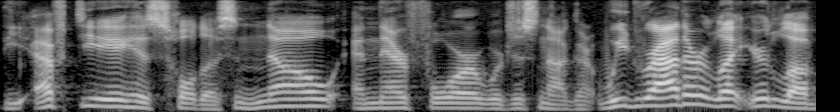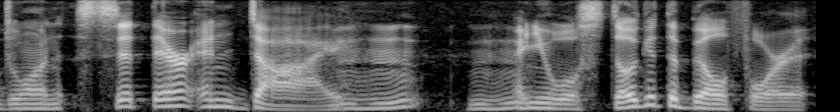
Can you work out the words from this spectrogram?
The FDA has told us no, and therefore we're just not going to. We'd rather let your loved one sit there and die, mm-hmm. Mm-hmm. and you will still get the bill for it,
